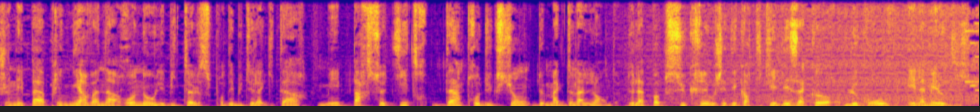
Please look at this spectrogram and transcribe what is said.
Je n'ai pas appris Nirvana, Renault ou les Beatles pour débuter la guitare, mais par ce titre d'introduction de McDonald Land, de la pop sucrée où j'ai décortiqué les accords, le groove et la mélodie.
